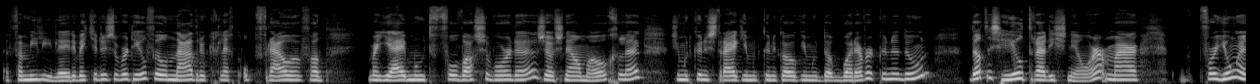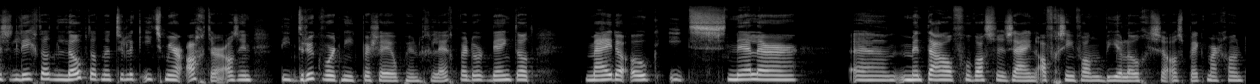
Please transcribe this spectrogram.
eh, familieleden. Weet je, dus er wordt heel veel nadruk gelegd op vrouwen van. Maar jij moet volwassen worden, zo snel mogelijk. Dus je moet kunnen strijken, je moet kunnen koken, je moet whatever kunnen doen. Dat is heel traditioneel hoor. Maar voor jongens ligt dat, loopt dat natuurlijk iets meer achter. Als in die druk wordt niet per se op hun gelegd. Waardoor ik denk dat meiden ook iets sneller eh, mentaal volwassen zijn. Afgezien van het biologische aspect. Maar gewoon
